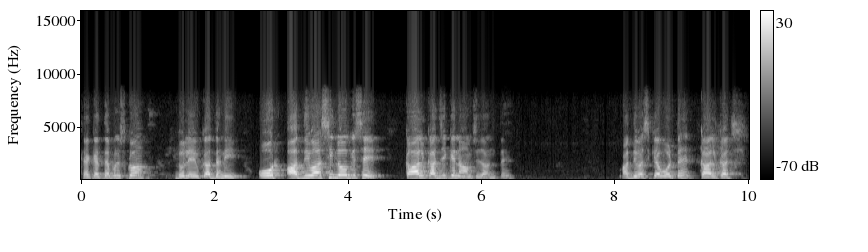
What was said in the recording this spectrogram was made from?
क्या कहते हैं अपन इसको? दुलेव का धनी। और आदिवासी लोग इसे कालका जी के नाम से जानते हैं। आदिवासी क्या बोलते हैं? कालका जी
